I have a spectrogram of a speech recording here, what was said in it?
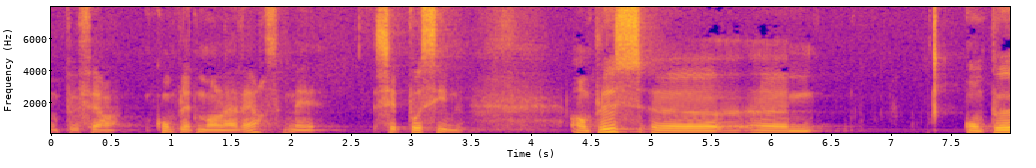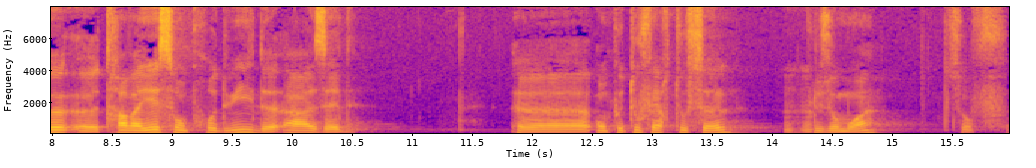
On peut faire complètement l'inverse, mais c'est possible. En plus, euh, euh, on peut travailler son produit de A à Z. on peut tout faire tout seul, mhm. plus ou moins, sauf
